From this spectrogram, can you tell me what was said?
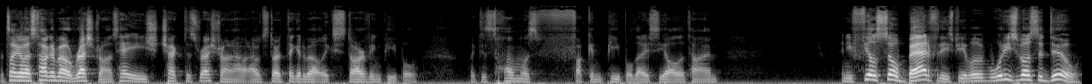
it's like I was talking about restaurants. Hey, you should check this restaurant out. I would start thinking about like starving people, like this homeless fucking people that I see all the time. And you feel so bad for these people. What are you supposed to do?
